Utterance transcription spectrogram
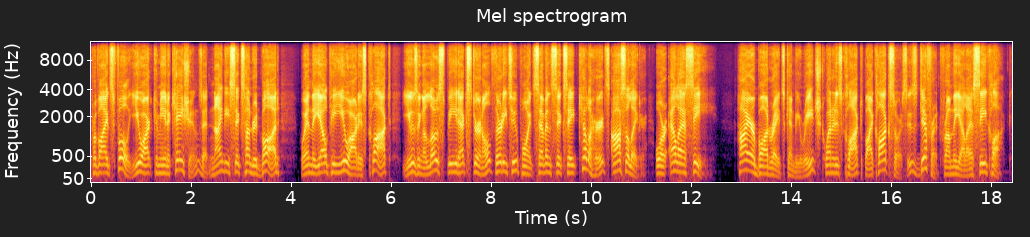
provides full UART communications at 9600 baud when the LPUART is clocked using a low-speed external 32.768 kHz oscillator, or LSE. Higher baud rates can be reached when it is clocked by clock sources different from the LSE clock.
